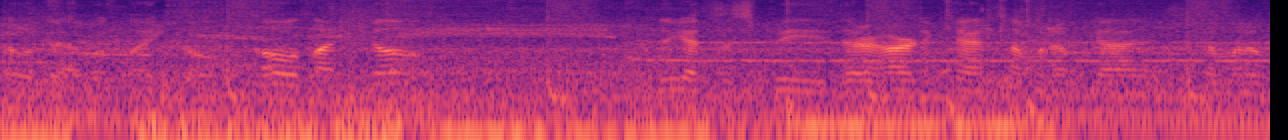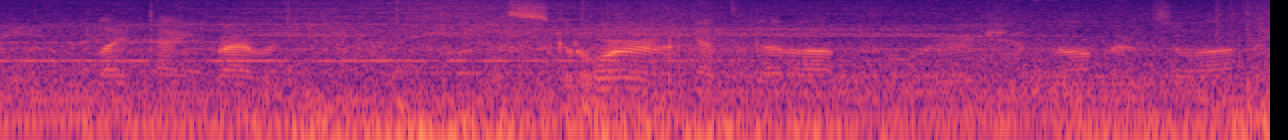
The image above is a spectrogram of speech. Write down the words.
Oh, look at that light go. Oh. They got the speed. They're hard to catch. Some of them guys. Some of them light tank drivers. This is gonna work. I got the gun off over here shooting off there so often.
